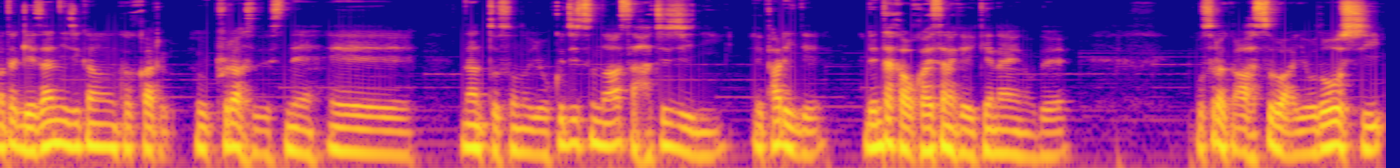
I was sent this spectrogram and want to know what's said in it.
また下山に時間がかかる。プラスですね、えー、なんとその翌日の朝8時にパリでレンタカーを返さなきゃいけないので、おそらく明日は夜通し、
